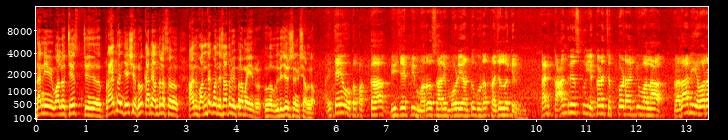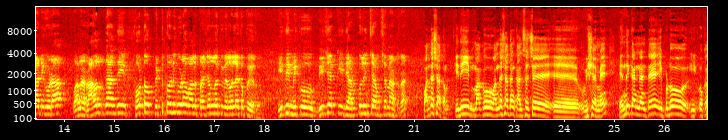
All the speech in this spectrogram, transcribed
దాన్ని వాళ్ళు చేసి చే- ప్రయత్నం చేసిండ్రు కానీ అందులో వందకు వంద శాతం విఫలమయ్యారు రిజర్వేషన్ విషయంలో. అయితే ఒక పక్క బీజేపీ మరోసారి మోడీ అంటూ కూడా ప్రజల్లోకి వెళ్ళింది కానీ కాంగ్రెస్కు ఎక్కడ చెప్పుకోవడానికి వాళ్ళ ప్రధాని ఎవరని కూడా వాళ్ళ రాహుల్ గాంధీ ఫోటో పెట్టుకొని కూడా వాళ్ళు ప్రజల్లోకి వెళ్ళలేకపోయారు. ఇది మీకు బీజేపీకి ఇది అనుకూలించే అంశమే అంటారా? వంద శాతం. ఇది మాకు వంద శాతం కలిసి వచ్చే విషయమే. ఎందుకంటే ఇప్పుడు ఒక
